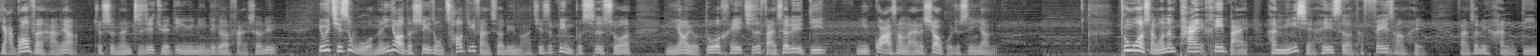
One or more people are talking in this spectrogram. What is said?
哑光粉含量就是能直接决定于你这个反射率。因为其实我们要的是一种超低反射率嘛，其实并不是说。你要有多黑，其实反射率低，你挂上来的效果就是一样的。通过闪光灯拍黑白，很明显黑色它非常黑，反射率很低。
